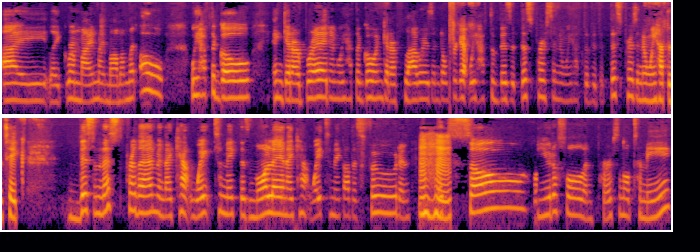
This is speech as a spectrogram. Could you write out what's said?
i like remind my mom i'm like oh we have to go and get our bread and we have to go and get our flowers and don't forget we have to visit this person and we have to visit this person and we have to take this and this for them and I can't wait to make this mole and I can't wait to make all this food and Mhm. it's so beautiful and personal to me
